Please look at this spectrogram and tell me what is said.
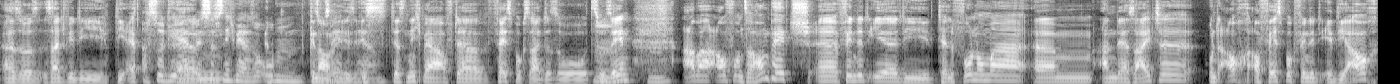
also seit wir die, die App. Ach so, die App ähm, ist es nicht mehr so oben Genau, zu sehen. ist, ja. ist das nicht mehr auf der Facebook-Seite so Mhm. zu sehen. Aber auf unserer Homepage äh, findet ihr die Telefonnummer ähm, an der Seite und auch auf Facebook findet ihr die auch.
